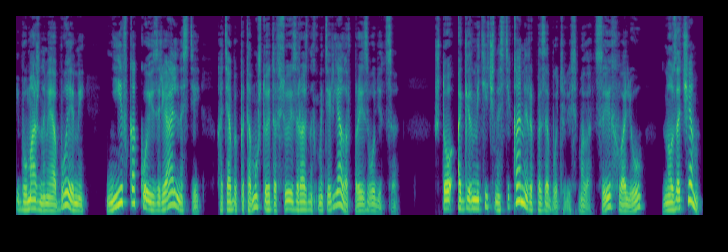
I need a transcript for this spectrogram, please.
и бумажными обоями ни в какой из реальностей, хотя бы потому, что это все из разных материалов производится. Что о герметичности камеры позаботились, молодцы, хвалю. Но зачем?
